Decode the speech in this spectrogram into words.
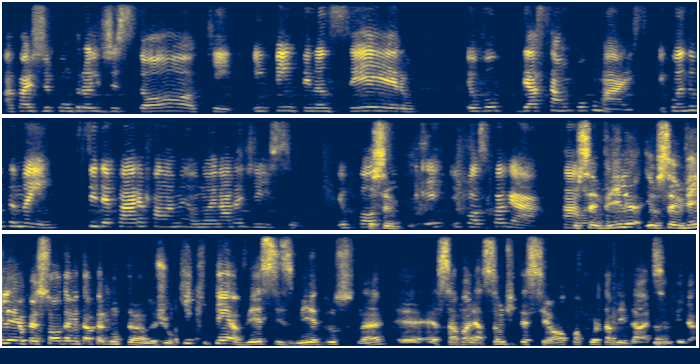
a parte de controle de estoque, enfim, financeiro, eu vou gastar um pouco mais. E quando também se depara, fala, não, não é nada disso. Eu posso Você... ter e posso pagar. Fala. O Sevilha, e o Sevilha e o pessoal devem estar perguntando, Ju, o que, que tem a ver esses medos, né, é, essa avaliação de TCO com a portabilidade, Sevilha?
